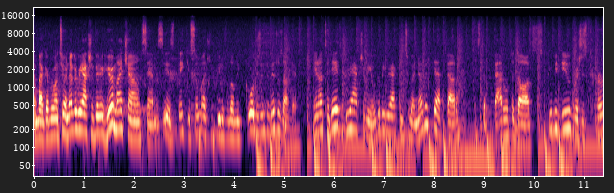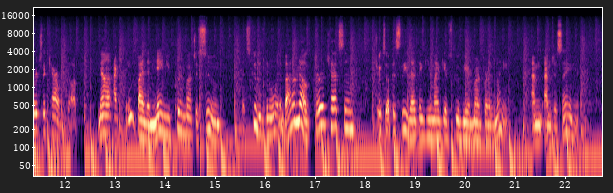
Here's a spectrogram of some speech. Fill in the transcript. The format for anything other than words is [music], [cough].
Welcome back, everyone, to another reaction video here on my channel, Sam Macias. Thank you so much, beautiful, lovely, gorgeous individuals out there. And on today's reaction video, we're going to be reacting to another death battle. It's the Battle of the Dogs, Scooby-Doo versus Courage the Cowardly Dog. Now, I think by the name, you pretty much assume that Scooby's going to win, but I don't know. Courage had some tricks up his sleeve and I think he might give Scooby a run for his money. I'm, I'm just saying here.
